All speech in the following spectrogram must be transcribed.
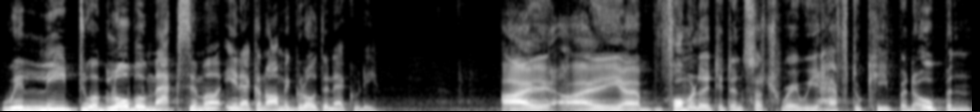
will lead to a global maxima in economic growth and equity. I, I uh, formulate it in such a way we have to keep an open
